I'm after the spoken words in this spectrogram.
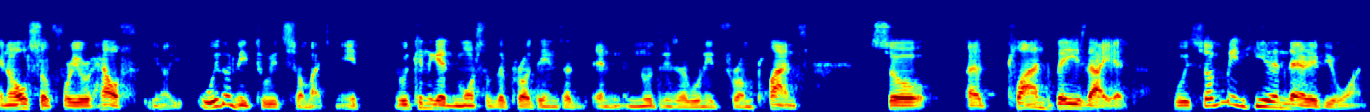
And also for your health, you know, we don't need to eat so much meat we can get most of the proteins and, nutrients that we need from plants. So a plant-based diet with some meat here and there if you want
